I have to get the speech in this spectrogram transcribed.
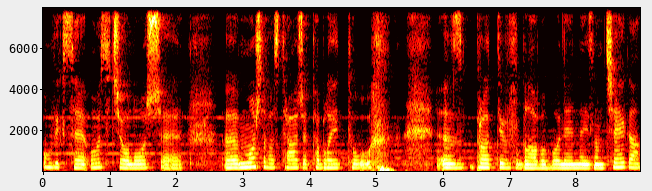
uvijek se osjećaju loše, možda vas traže tabletu protiv glavobolje, ne znam čega.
